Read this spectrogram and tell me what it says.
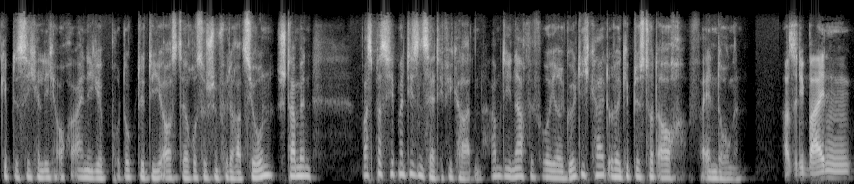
gibt es sicherlich auch einige Produkte, die aus der Russischen Föderation stammen. Was passiert mit diesen Zertifikaten? Haben die nach wie vor ihre Gültigkeit oder gibt es dort auch Veränderungen? Also die beiden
